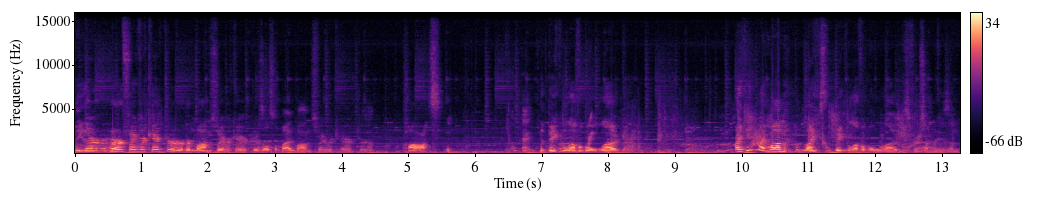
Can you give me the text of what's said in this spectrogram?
Either her favorite character or her mom's favorite character is also my mom's favorite character. Hoss. okay. The big lovable lug. I think my mom likes big lovable lugs for some reason.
